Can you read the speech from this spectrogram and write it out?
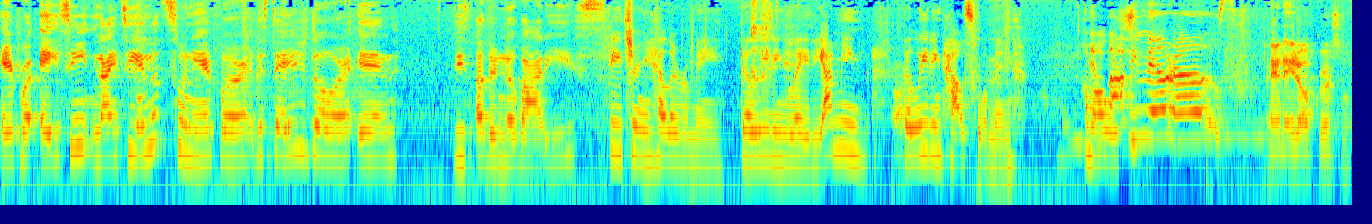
April 18th, 19th, and the 20th for the stage door and these other nobodies. Featuring Helen Remain, the leading lady. I mean, the leading housewoman. I'm And always Bobby Melrose. And Adolph Gretzl.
